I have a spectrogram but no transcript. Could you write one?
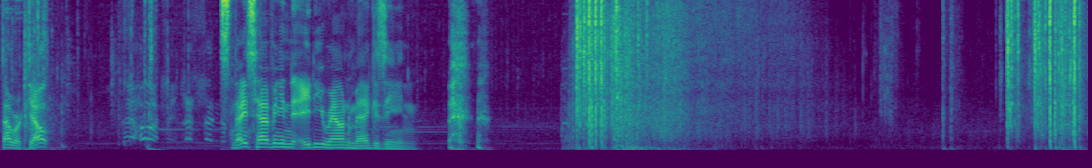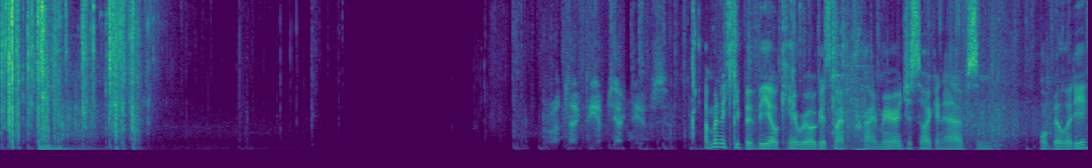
that worked out. They're hurting. Let's send It's nice having an 80 round magazine. Protect the objectives. I'm gonna keep a VLK Rogue as my primary just so I can have some mobility.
